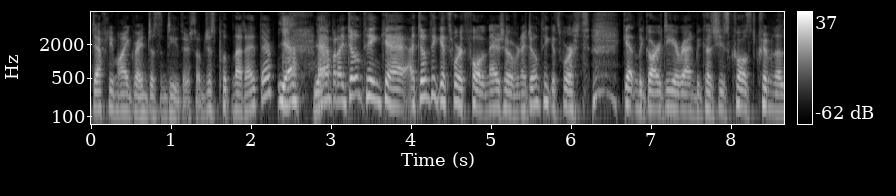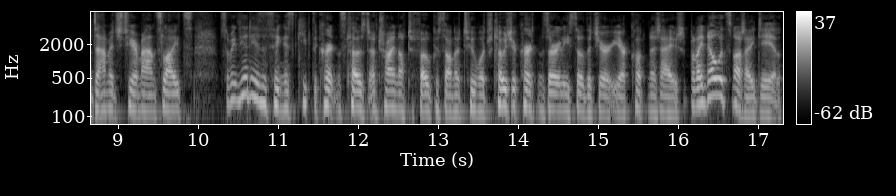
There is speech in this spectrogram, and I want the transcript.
definitely, migraine doesn't either. So I'm just putting that out there. Yeah, yeah. Uh, but I don't think uh, I don't think it's worth falling out over, and I don't think it's worth getting the Gardaí around because she's caused criminal damage to your man's lights. So I mean, the only other thing is keep the curtains closed and try not to focus on it too much. Close your curtains early so that you're you're cutting it out. But I know it's not ideal.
